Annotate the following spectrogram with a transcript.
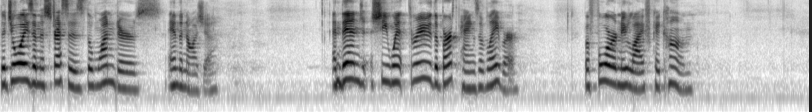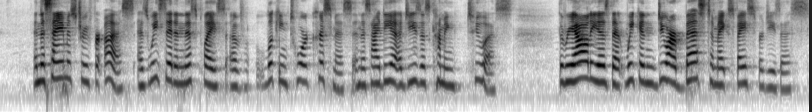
the joys and the stresses, the wonders and the nausea. And then she went through the birth pangs of labor before new life could come. And the same is true for us as we sit in this place of looking toward Christmas and this idea of Jesus coming to us. The reality is that we can do our best to make space for Jesus.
